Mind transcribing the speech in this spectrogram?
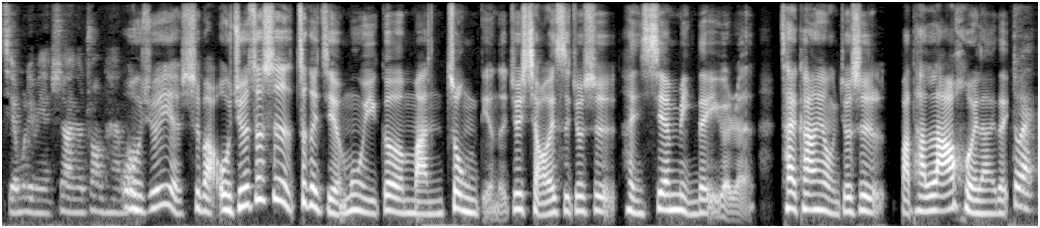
节目里面也是这样一个状态吗？我觉得也是吧，我觉得这是这个节目一个蛮重点的，就小 S 就是很鲜明的一个人，蔡康永就是把他拉回来的。对，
